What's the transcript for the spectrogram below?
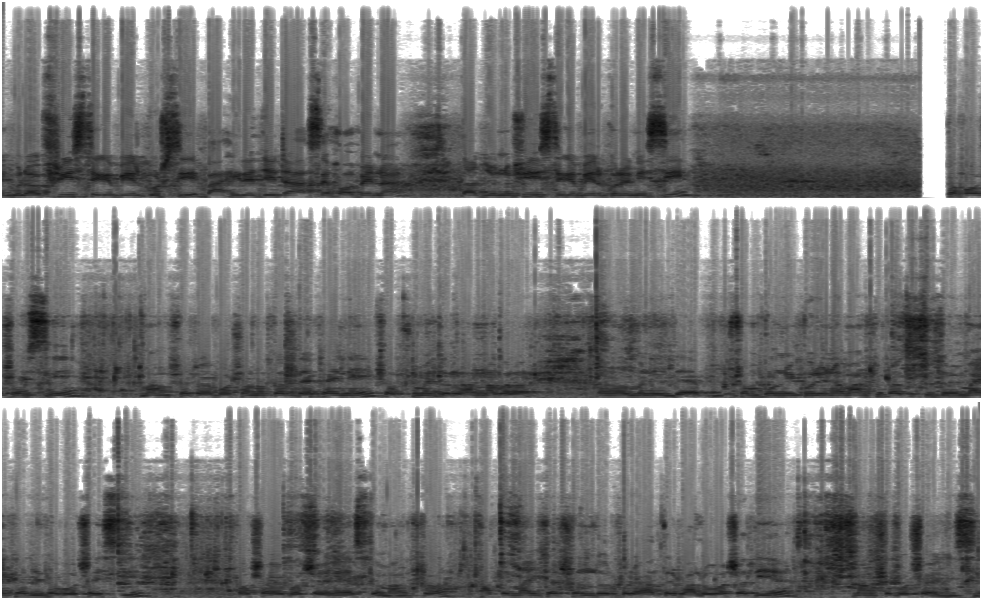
এগুলো ফ্রিজ থেকে বের করছি। বাহিরে যেটা আছে হবে না, তার জন্য ফ্রিজ থেকে বের করে নিছি। বসাইছি। মাংসটা বসানো তার দেখাই নেই। সবসময় তো রান্না করা মানে সম্পূর্ণই করি না। মাংসটা কিন্তু আমি মাইখা দিয়ে বসাইছি। বসায় বসায় নিয়ে আজকে মাংস। হাতে মাইখা সুন্দর করে হাতের ভালোবাসা দিয়ে মাংস বসায় দিছি।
